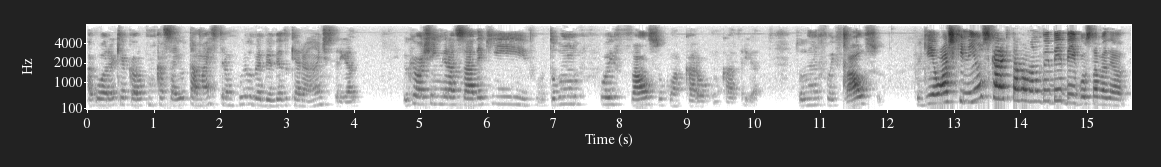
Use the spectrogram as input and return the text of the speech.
Agora que a Carol com K saiu, tá mais tranquilo o BBB do que era antes, tá ligado? E o que eu achei engraçado é que todo mundo foi falso com a Carol com K, tá ligado? Todo mundo foi falso. Porque eu acho que nem os caras que estavam lá no BBB gostavam dela.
